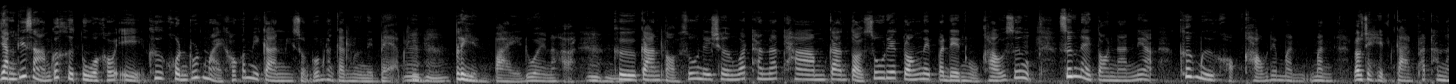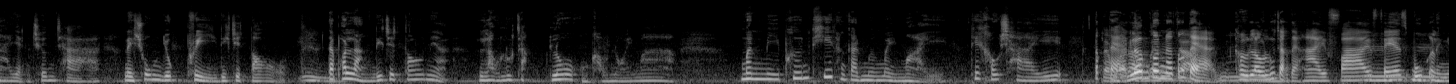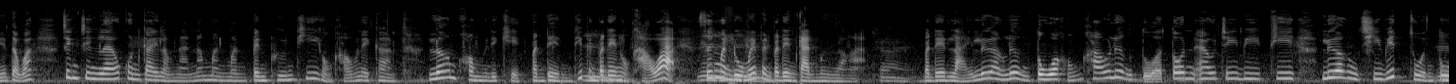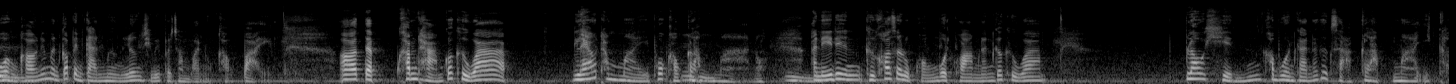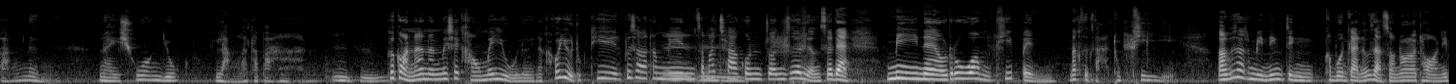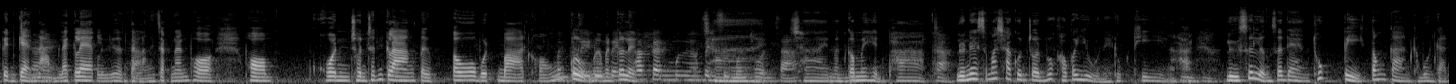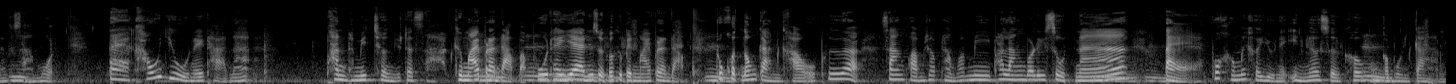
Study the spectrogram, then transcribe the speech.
อย่างที่ 3 ก็คือตัวเขาเอง คือคนรุ่นใหม่เขาก็มีการมีส่วนร่วมทางการเมืองในแบบที่อือหือเปลี่ยนไปด้วยนะคะอือหือคือการต่อสู้ในเชิงวัฒนธรรม การต่อสู้เรียกร้องในประเด็นของเขา ซึ่งซึ่งในตอนนั้นเนี่ยเครื่องมือของเขาเนี่ยมันมันเราจะเห็นการพัฒนาอย่างเชื่องช้า ในช่วงยุค pre-digital อืมแต่พอหลังดิจิตอลเนี่ยเรารู้จักโลกของเขาน้อยมาก มันมีพื้นที่ทางการเมืองใหม่ ๆ ที่เขาใช้ ตั้งแต่แต่ว่าเริ่มต้นนะเราไม่รู้จักตั้งแต่อืมเขาเรารู้จักแต่ไฮไฟอืมเฟซบุ๊กอืมอะไรอย่างนี้ แต่ว่าจริง ๆ แล้วกลไกเหล่านั้นนะมันมันเป็นพื้นที่ของเขาในการเริ่มคอมมูนิเคตประเด็นที่เป็นประเด็นของเขาอะซึ่งมันดูไม่เป็นประเด็นการเมืองอะใช่ประเด็นหลายเรื่องเรื่องตัวของเขาเรื่องตัวตน LGBT เรื่องชีวิตส่วนตัวอืมของเขานี่มันก็เป็นการเมืองเรื่องชีวิตประจำวันของเขาไปเอ่อแต่คำถามก็คือว่าแล้วทำไมพวกเขากลับมาเนาะมอันนี้ดิฉันคือข้อสรุปของบทความนั้นก็คือว่า เราเห็นขบวนการนักศึกษากลับมาอีกครั้งหนึ่ง ในช่วงยุคหลังรัฐประหารอือหือคือก่อนหน้านั้นไม่ใช่เขาไม่อยู่เลยนะคะเขาอยู่ทุกที่พฤษภาธมินอืมสมัชชาคนจนเสื้อเหลืองเสื้อแดงมีแนวร่วมที่เป็นนักศึกษาทุกที่ ตอนพฤษภาธมินนี่จริงๆขบวนการนักศึกษาสนรทนี่เป็นแกนนำแรกๆเลยแต่หลังจากนั้นพอพอ คนชนชั้นกลางเติบโตบทบาทของมันกก็ลุ่เลมยดูมันเป็นก็เลยพรรคการเมืองเป็นสื่อมวลชนซะใช่ มันก็ไม่เห็นภาพค่ะหรือในสมัชชาคนจนพวกเขาก็อยู่ในทุกที่นะคะอือหือหรือเสื้อเหลืองเสื้อแดงทุกปีกต้องการขบวนการนักศึกษาอืมหมด แต่เขาอยู่ในฐานะพันธมิตรเชิงยุทธศาสตร์ คือไม้ประดับอะอืมพูดให้แย่ที่สุดก็คือเป็นไม้ประดับอืมทุกคนต้องการเขาเพื่อสร้างความชอบธรรมว่ามีพลังบริสุทธิ์นะอืมอืมแต่พวกเขาไม่เคยอยู่ใน inner circle ของอืมกระบวนการ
